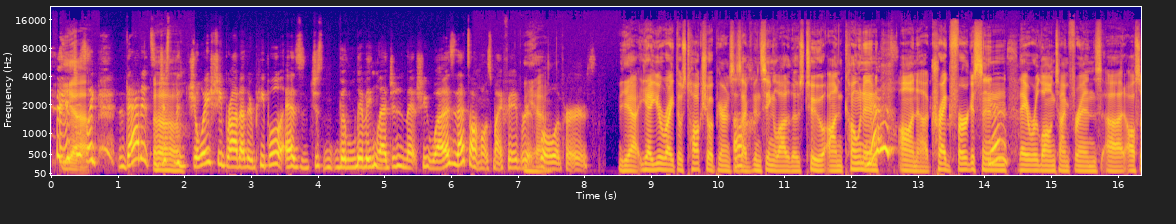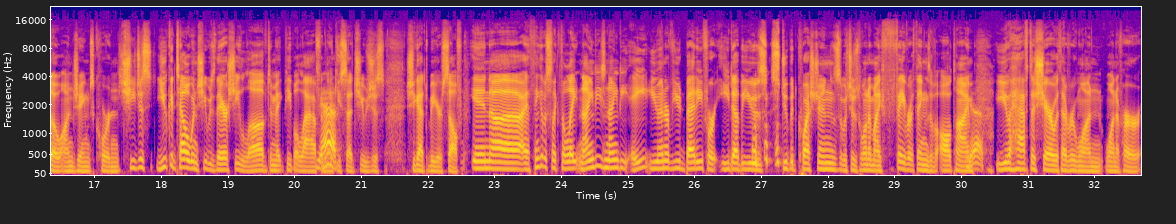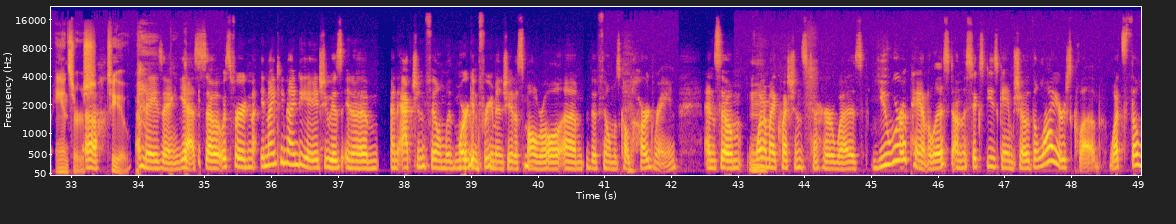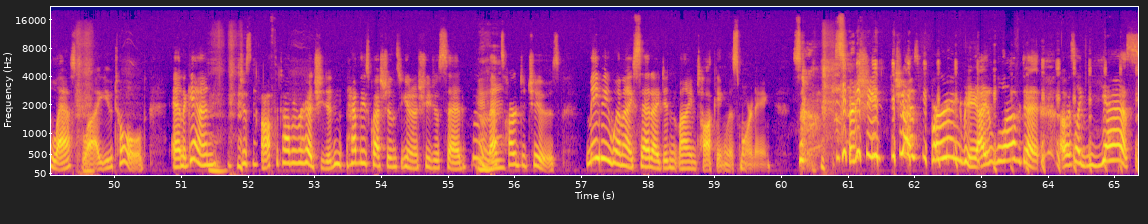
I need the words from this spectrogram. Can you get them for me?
it's just, Yeah. just like that. It's just the joy she brought other people as just the living legend that she was. That's almost my favorite Yeah. role of hers. Yeah, yeah, you're right. Those talk show appearances, I've been seeing a lot of those too on Conan, Yes. on uh, Craig Ferguson. Yes. They were longtime friends. Uh, also on James Corden. She just, you could tell when she was there, she loved to make people laugh. And like you said, she was just, she got to be herself. In, uh, I think it was like the late 90s, 98, you interviewed Betty for EW's Stupid Questions, which is one of my favorite things of all time. Yes. You have to share with everyone one of her answers to you. Amazing. Yes. So it was for in 1998. She was in a, an action film with Morgan Freeman. She had a small role. Um, the film was called Hard Rain. And so one of my questions to her was You were a panelist on the 60s game show The Liars Club. What's the last lie you told? And again, just off the top of her head, she didn't have these questions. You know, she just said, hmm, that's hard to choose. Maybe when I said I didn't mind talking this morning. So, so she just burned me. I loved it. I was like, yes,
